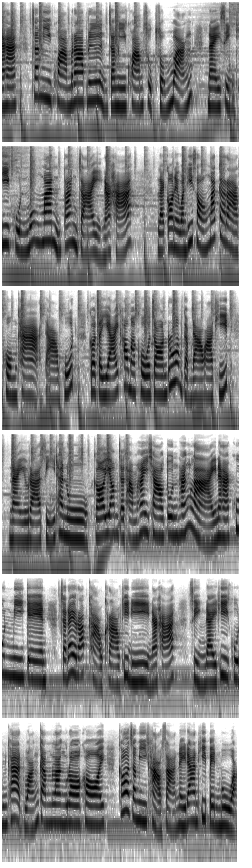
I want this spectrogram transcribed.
นะคะ จะมีความราบรื่น จะมีความสุขสมหวัง ในสิ่งที่คุณมุ่งมั่นตั้งใจนะคะ และก็ในวันที่ 2 มกราคมค่ะ ดาวพุธก็จะย้ายเข้ามาโคจรร่วมกับดาวอาทิตย์ในราศีธนู ก็ย่อมจะทำให้ชาวตุลทั้งหลายนะคะ คุณมีเกณฑ์ จะได้รับข่าวคราวที่ดีนะคะ สิ่งใดที่คุณคาดหวังกำลังรอคอย ก็จะมีข่าวสารในด้านที่เป็นบวก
